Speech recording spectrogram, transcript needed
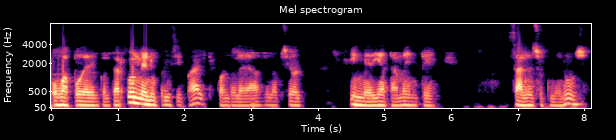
o va a poder encontrar un menú principal que cuando le das una opción inmediatamente salen submenús.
